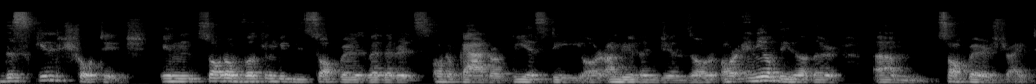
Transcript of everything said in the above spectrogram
the skill shortage in sort of working with these softwares, whether it's AutoCAD or PSD or Unreal Engines or, or any of these other um, softwares, right?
